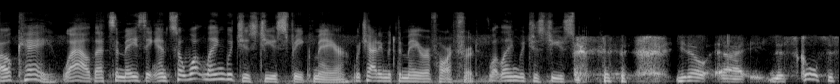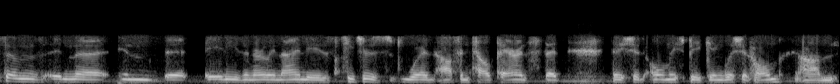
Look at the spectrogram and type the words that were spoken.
okay, wow, that's amazing. And so, what languages do you speak, Mayor? We're chatting with the mayor of Hartford. What languages do you speak? you know, uh, the school systems in the in the 80s and early 90s, teachers would often tell parents that they should only speak English at home, um,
